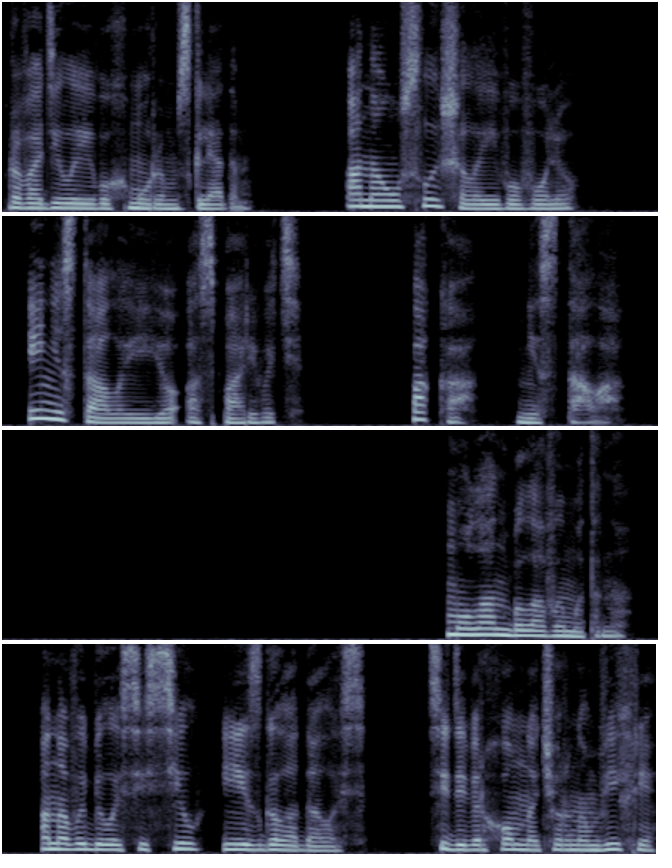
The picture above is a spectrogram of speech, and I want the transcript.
проводила его хмурым взглядом. Она услышала его волю и не стала ее оспаривать. Пока не стала. Мулан была вымотана. Она выбилась из сил и изголодалась. Сидя верхом на черном вихре,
